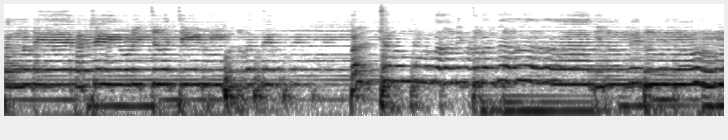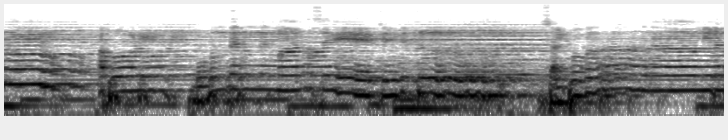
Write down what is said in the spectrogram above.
തന്നുടെ കക്ഷി ഒളിച്ചു വച്ചിടും ചിന്തിച്ചു. സൽപുമാനാമിവൻ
